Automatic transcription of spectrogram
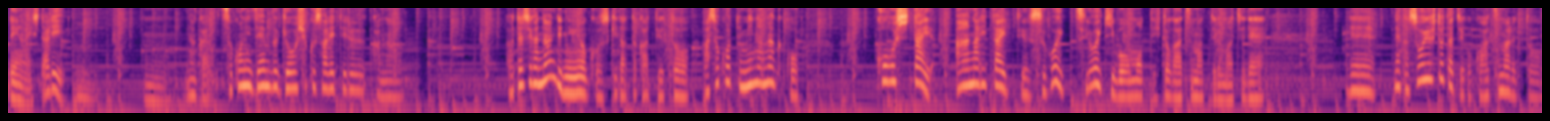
恋愛したり、うん。うん、なんかそこに全部凝縮されてるかな。私がなんでニューヨークを好きだったかっていうとあそこってみんななんかこうこうしたいああなりたいっていうすごい強い希望を持って人が集まってる街で。でなんかそういう人たちがこう集まると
